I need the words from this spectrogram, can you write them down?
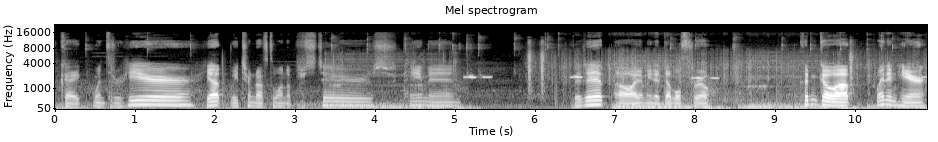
Okay, went through here. Yep, we turned off the one upstairs. Came in. Did it? Oh, I didn't mean to double throw. Couldn't go up. Went in here.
